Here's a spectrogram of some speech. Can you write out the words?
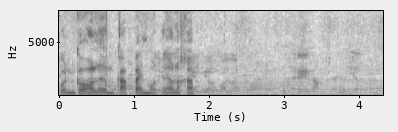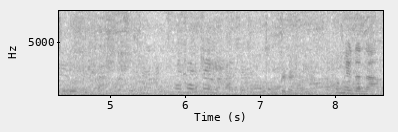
คนก็เริ่มกลับไปหมดแล้วนะครับทำไ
